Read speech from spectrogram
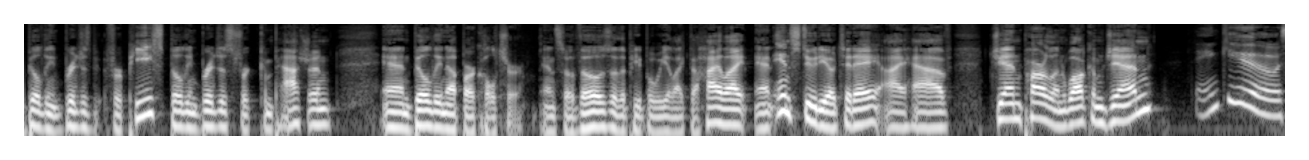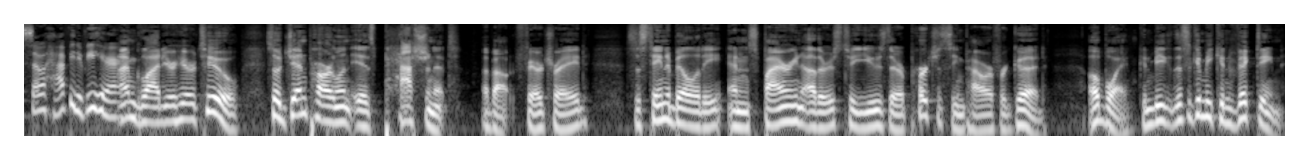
building bridges for peace, building bridges for compassion, and building up our culture. And so those are the people we like to highlight. And in studio today, I have Jen Parlin. Welcome, Jen. Thank you. So happy to be here. I'm glad you're here too. So Jen Parlin is passionate about fair trade sustainability, and inspiring others to use their purchasing power for good. Oh boy, can be this is going to be convicting.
